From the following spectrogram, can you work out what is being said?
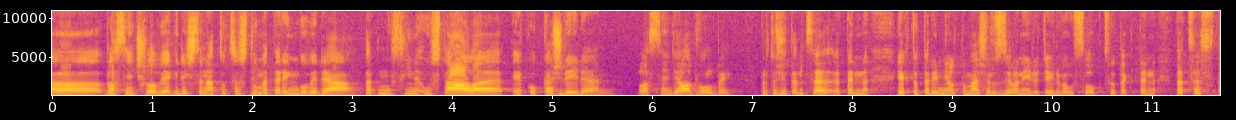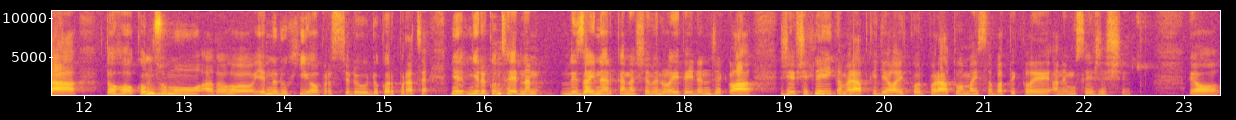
uh, vlastně člověk, když se na tu cestu meteringu vydá, tak musí neustále, jako každý den, vlastně dělat volby. Protože ten, ten, jak to tady měl Tomáš rozdělený do těch dvou sloupců, tak ten, ta cesta toho konzumu a toho jednoduchého prostě do, do korporace. Mě, mě dokonce jedna designérka naše minulý týden řekla, že všechny její kamarádky dělají v korporátu a mají sabatikly a nemusí řešit. Jo?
